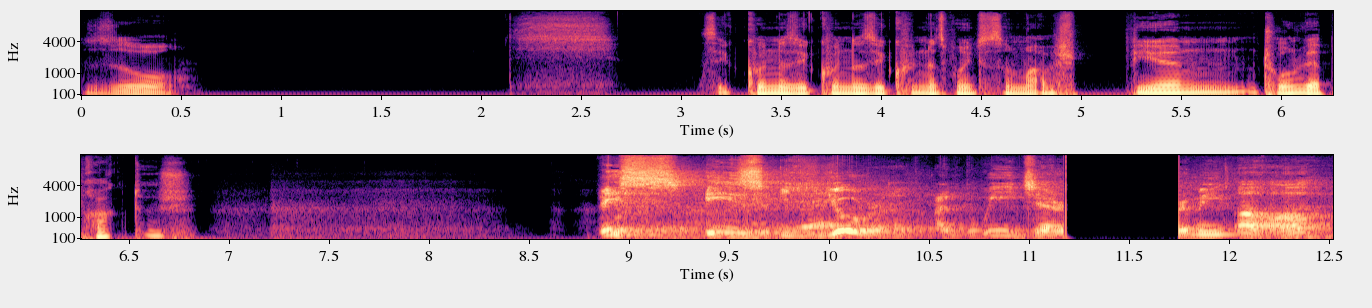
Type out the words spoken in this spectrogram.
So. Sekunde, Sekunde, Sekunde. Jetzt muss ich das nochmal abspielen. Ton wäre praktisch. This is Europe, and we, Jeremy, are.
